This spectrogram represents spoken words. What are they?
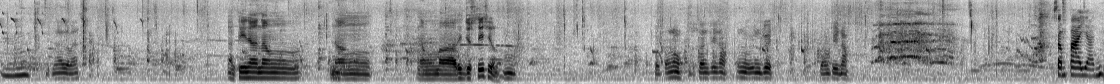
Mm. Alam eh. Antenna ng ng ng mga radio station. Hmm. Ba't ano? Ba't antenna? Ano yung English? Ba't antenna? Sampayan.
